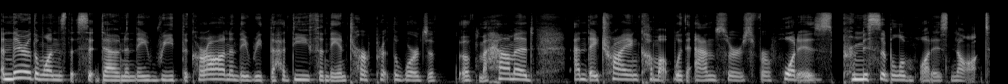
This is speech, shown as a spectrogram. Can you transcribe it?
and they're the ones that sit down and they read the Quran and they read the Hadith and they interpret the words of, of Muhammad and they try and come up with answers for what is permissible and what is not.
